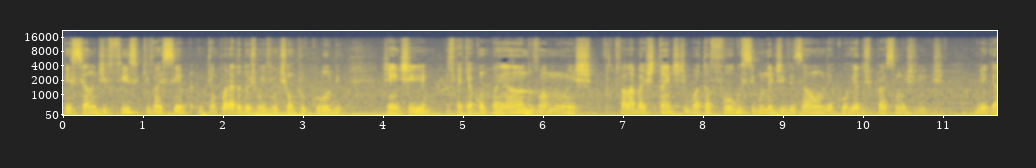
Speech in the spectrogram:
desse ano difícil que vai ser em temporada 2021 para o clube. A gente fica aqui acompanhando. Vamos falar bastante de Botafogo, segunda divisão no decorrer dos próximos vídeos. Obrigado.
